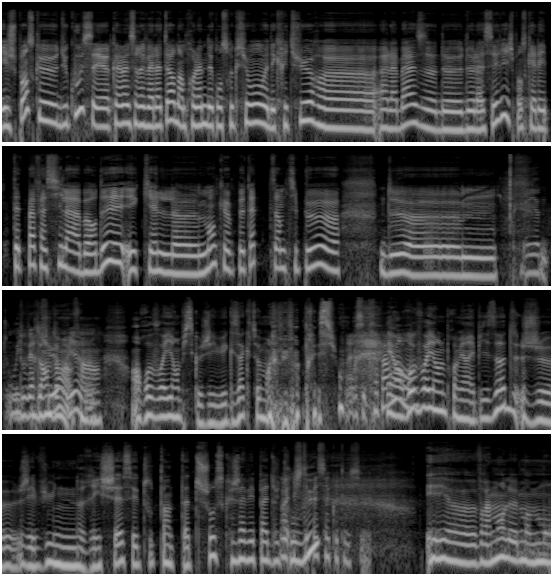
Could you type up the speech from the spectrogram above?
et je pense que du coup, c'est quand même assez révélateur d'un problème de construction et d'écriture euh, à la base de, de la série. Je pense qu'elle est peut-être pas facile à aborder et qu'elle euh, manque peut-être un petit peu euh, de euh, Il y a- oui, d'ouverture. oui, enfin, en revoyant, puisque j'ai eu exactement la même impression. Ouais, c'est très et en hein. revoyant le premier épisode, je- j'ai vu une richesse et tout un tas de choses que j'avais pas du Ouais, tout vues. passée à côté aussi. ouais. Et euh, vraiment, le, mon, mon-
